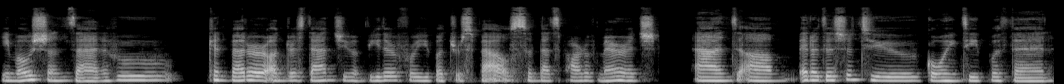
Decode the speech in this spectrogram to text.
emotions and who can better understand you and be there for you but your spouse. And that's part of marriage. And um, in addition to going deep within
